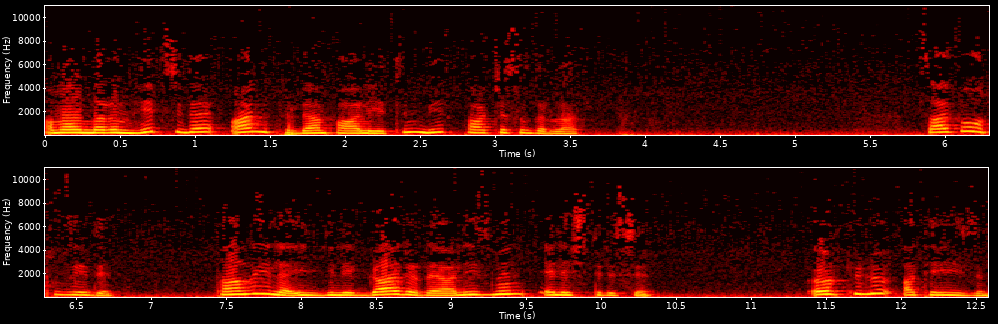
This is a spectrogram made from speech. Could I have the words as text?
Ama onların hepsi de aynı türden faaliyetin bir parçasıdırlar. Sayfa 37 Tanrı ile ilgili gayri realizmin eleştirisi Örtülü ateizm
